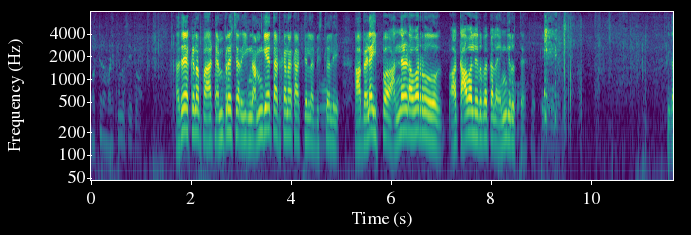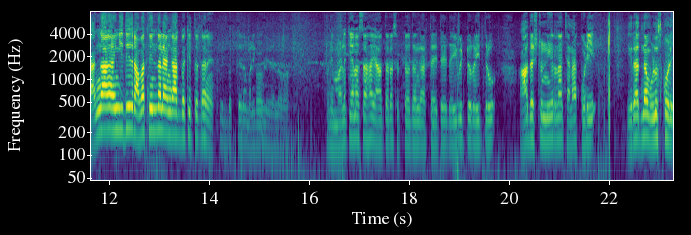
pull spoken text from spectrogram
ಬರ್ತಿರೋ? ಮೊಳಕೆನೂ ಸಹಿತ. ಅದೇ ಕಣಪ್ಪ ಟೆಂಪ್ರೇಚರ್ ಈಗ ನಮಗೆ ತಡ್ಕೊಳಕ್ ಆಗ್ತಿಲ್ಲ ಬಿಸಿಲಲ್ಲಿ. ಆ ಬೆಳೆ ಇಪ್ಪ ಹನ್ನೆರಡು ಅವರ್ ಆ ಕಾವಲ್ ಇರ್ಬೇಕಲ್ಲ ಹೆಂಗಿರುತ್ತೆ? ಈಗ ಹಂಗ ಹಂಗಿದ್ದಿದ್ರೆ ಅವತ್ತಿನಿಂದಲೇ ಹಂಗಾಗ್ಬೇಕಿತ್ತು ತಾನೆ. ಇದು ಬರ್ತಿರೋ ನೋಡಿ ಮೊಳಕೆನೂ ಸಹ ಯಾವ ಥರ ಸುಟ್ಟೋದಂಗೆ ಆಗ್ತೈತೆ. ದಯವಿಟ್ಟು ರೈತರು ಆದಷ್ಟು ನೀರನ್ನ ಚೆನ್ನಾಗಿ ಕೊಡಿ ಇರೋದನ್ನ ಉಳಿಸ್ಕೊಳ್ಳಿ.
